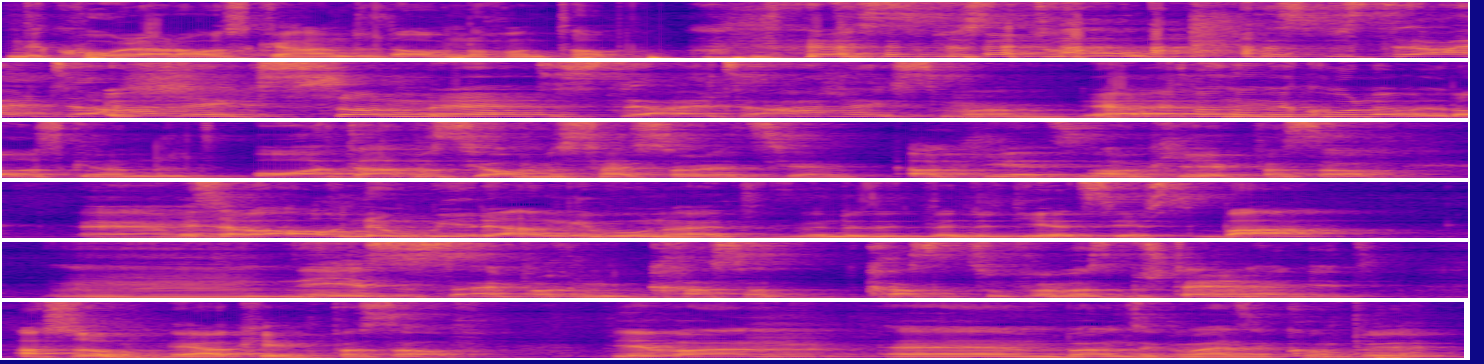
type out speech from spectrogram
eine Cola rausgehandelt, auch noch on top. Das bist du! Das bist der alte Alex! Schon, ne? Das ist der alte Alex, Mann. Er hat einfach nur eine Cola mit rausgehandelt. Oh, da muss ich auch eine Side-Story erzählen. Okay, jetzt. Okay, pass auf. Ähm, Ist aber auch eine weirde Angewohnheit, wenn du, wenn du die erzählst. Bar? mh, nee, es ist einfach ein krasser, krasser Zufall, was Bestellen angeht. Ach so, ja, okay. Pass auf. Wir waren ähm, bei unserem gemeinsamen Kumpel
